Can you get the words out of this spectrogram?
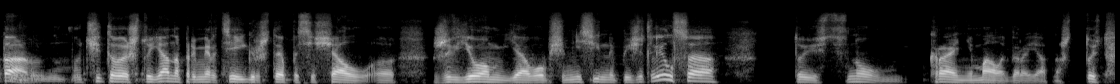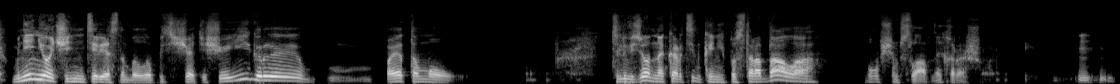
да, учитывая, что я, например, те игры, что я посещал э, живьем, я, в общем, не сильно впечатлился. То есть, ну, крайне маловероятно. Что, то есть, мне не очень интересно было посещать еще и игры, поэтому телевизионная картинка не пострадала. В общем, славно и хорошо. Mm-hmm.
